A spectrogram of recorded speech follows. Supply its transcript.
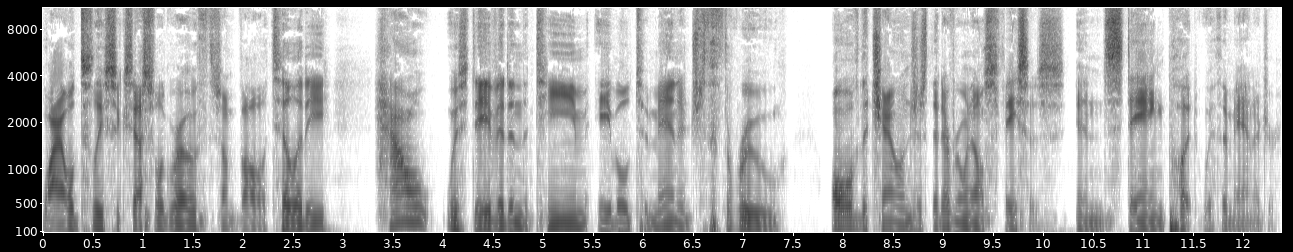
wildly successful growth, some volatility. How was David and the team able to manage through all of the challenges that everyone else faces in staying put with a manager?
